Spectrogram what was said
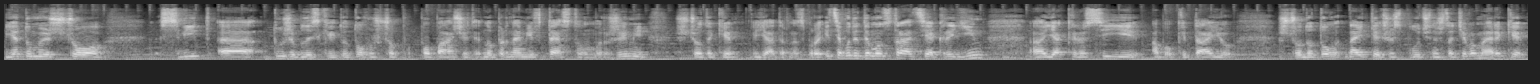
Я думаю, що світ е, дуже близький до того, щоб побачити, ну принаймні в тестовому режимі, що таке ядерна зброя. І це буде демонстрація країн, е, як Росії або Китаю, щодо того, навіть тих же Сполучених Штатів Америки,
